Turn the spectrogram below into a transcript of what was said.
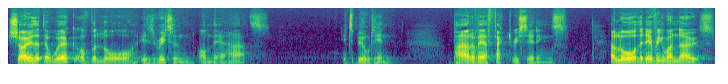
show that the work of the law is written on their hearts. It's built in, part of our factory settings, a law that everyone knows.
